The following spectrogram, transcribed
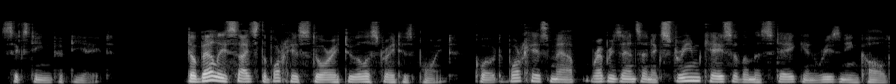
1658. Dobelli cites the Borges story to illustrate his point. Borges' map represents an extreme case of a mistake in reasoning called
